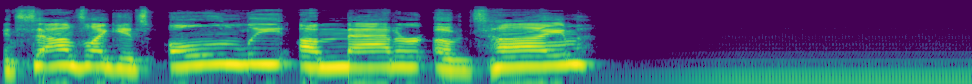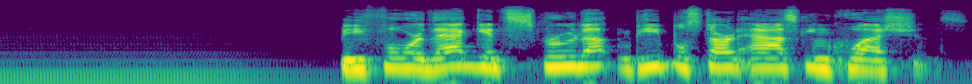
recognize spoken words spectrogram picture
It sounds like it's only a matter of time before that gets screwed up and people start asking questions.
